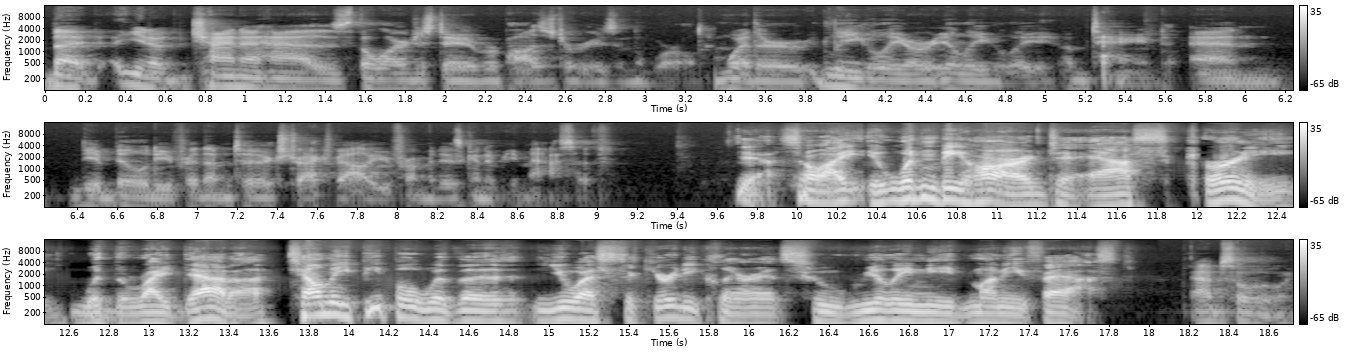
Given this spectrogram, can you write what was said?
But you know, China has the largest data repositories in the world, whether legally or illegally obtained, and the ability for them to extract value from it is going to be massive. Yeah. So I, it wouldn't be hard to ask Ernie with the right data. Tell me people with a U.S. security clearance who really need money fast. Absolutely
